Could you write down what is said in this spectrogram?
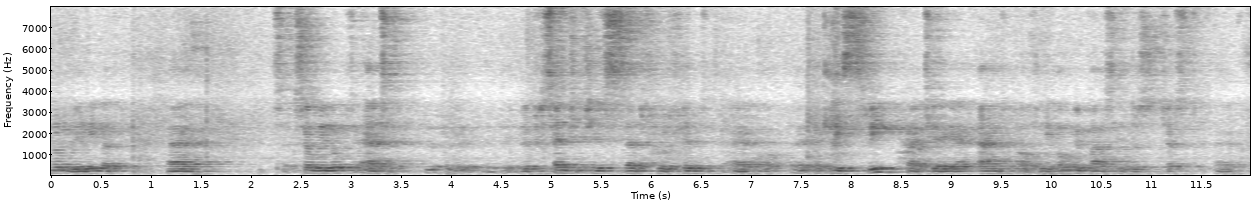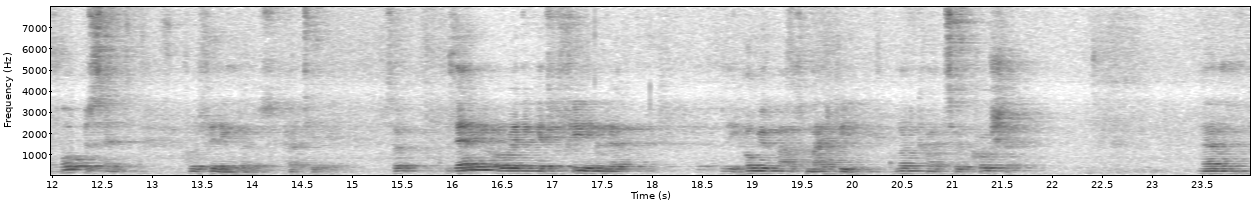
not really, but uh, so, so, we looked at the, the, the percentages that fulfilled uh, at least three criteria, and of the homeopaths, it was just uh, 4% fulfilling those criteria. So there you already get a feeling that the homeopath might be not quite so kosher. Um,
